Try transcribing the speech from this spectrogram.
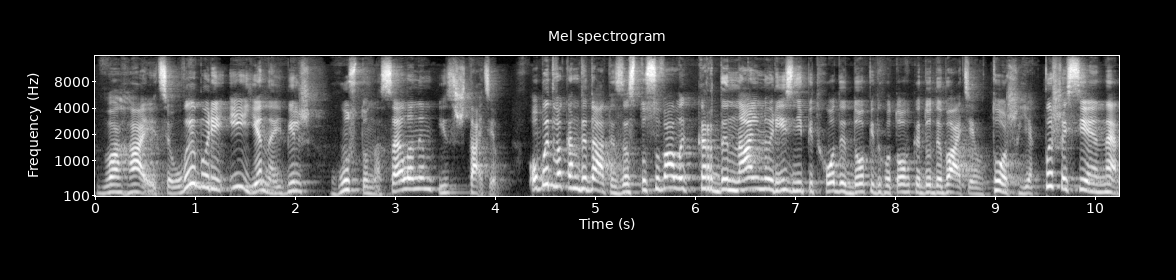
вагається у виборі і є найбільш густонаселеним із штатів. Обидва кандидати застосували кардинально різні підходи до підготовки до дебатів. Тож, як пише CNN,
